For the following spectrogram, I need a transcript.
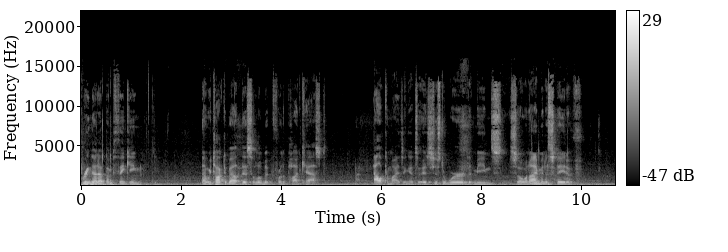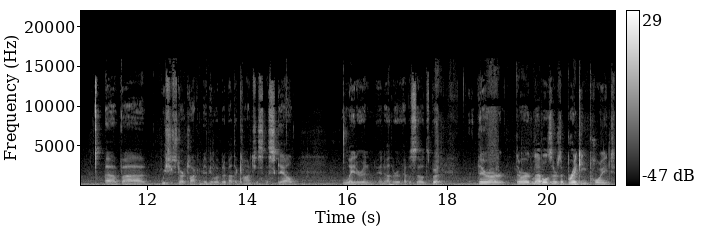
bring that up, I'm thinking. Uh, we talked about this a little bit before the podcast. Alchemizing. It's it's just a word that means. So when I'm in a state of of uh, we should start talking maybe a little bit about the consciousness scale later in, in other episodes. But there are there are levels. There's a breaking point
